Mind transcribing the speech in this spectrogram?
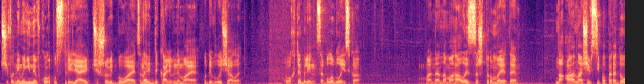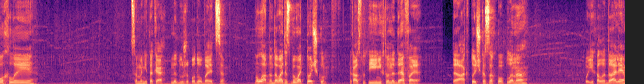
Чи вони мені не в корпус стріляють, чи що відбувається? Навіть декалів немає, куди влучали. Ох ти, блін, це було близько. Мене намагались заштурмити. На А наші всі попередохли. Це мені таке не дуже подобається. Ну ладно, давайте збивати точку. Раз тут її ніхто не дефає. Так, точка захоплена. Поїхали далі.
